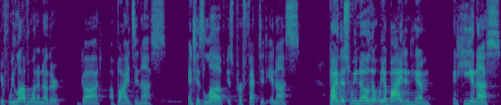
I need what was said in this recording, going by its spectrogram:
If we love one another, God abides in us, and His love is perfected in us. By this we know that we abide in Him, and He in us,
